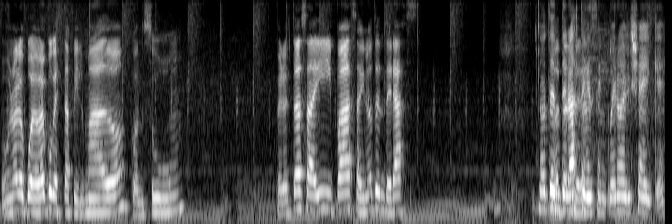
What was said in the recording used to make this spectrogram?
Uno lo puede ver porque está filmado con zoom, pero estás ahí y pasa y no te enterás. No te No te enteraste enterás. que se encueró el Shake.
